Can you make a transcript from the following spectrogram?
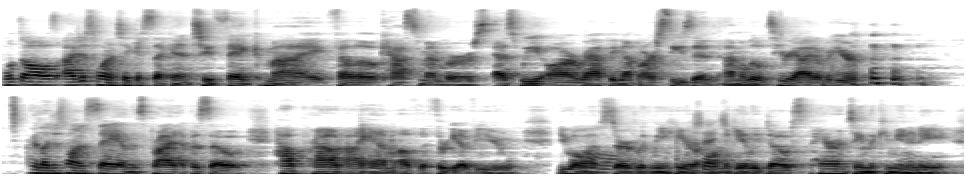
Well, dolls, I just want to take a second to thank my fellow cast members as we are wrapping up our season. I'm a little teary eyed over here. Because I just want to say on this Pride episode how proud I am of the three of you. You all have served with me here on the Gayly Dose, parenting the community. Mm-hmm.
